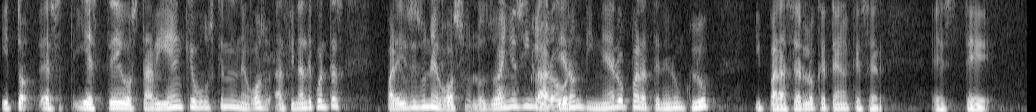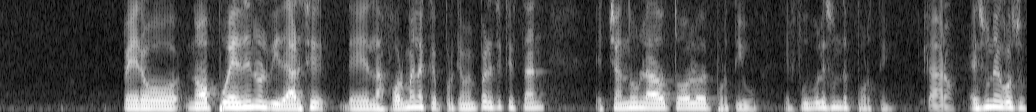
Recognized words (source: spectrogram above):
Y, to- es- y este, digo, está bien que busquen el negocio. Al final de cuentas, para ellos es un negocio. Los dueños Claro, invirtieron dinero para tener un club y para hacer lo que tenga que ser. Este, pero no pueden olvidarse de la forma en la que, porque a mí me parece que están echando a un lado todo lo deportivo. El fútbol es un deporte, Claro. es un negocio.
